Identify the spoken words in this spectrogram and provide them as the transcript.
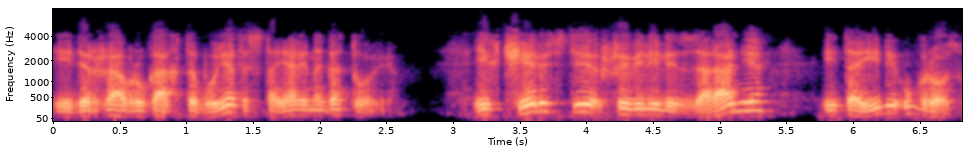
и, держа в руках табуреты, стояли наготове. Их челюсти шевелились заранее и таили угрозу.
